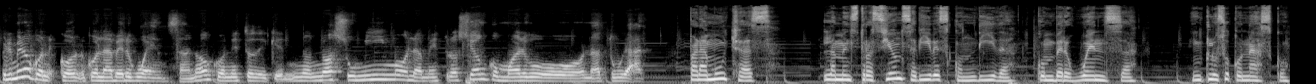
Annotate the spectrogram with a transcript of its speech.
primero con, la vergüenza, ¿no? Con esto de que no, no asumimos la menstruación como algo natural. Para muchas, la menstruación se vive escondida, con vergüenza, incluso con asco.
